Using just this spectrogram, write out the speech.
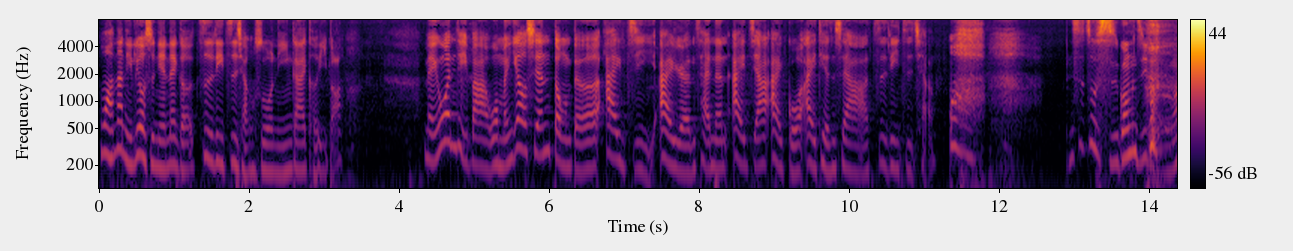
哇，那你六十年那个自立自强说，你应该可以吧？没问题吧？我们要先懂得爱己爱人，才能爱家爱国爱天下，自立自强。哇，你是做时光机的吗？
